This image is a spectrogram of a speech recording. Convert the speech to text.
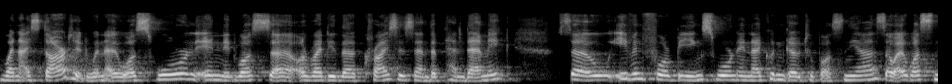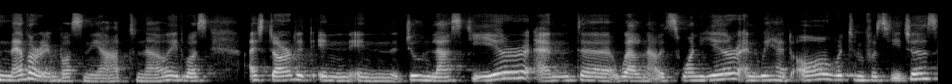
when I started, when I was sworn in, it was uh, already the crisis and the pandemic. So even for being sworn in, I couldn't go to Bosnia. So I was never in Bosnia up to now. It was, I started in, in June last year and uh, well, now it's one year and we had all written procedures.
